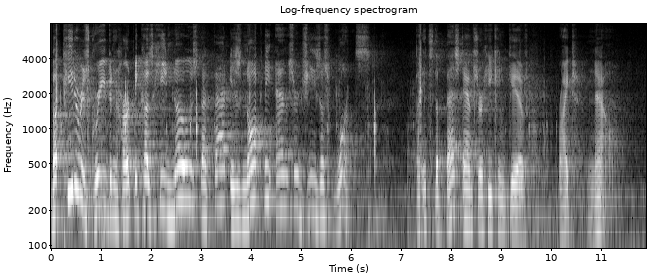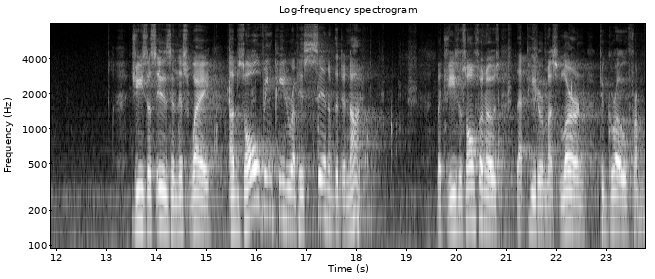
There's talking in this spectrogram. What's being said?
but Peter is grieved and hurt because he knows that that is not the answer Jesus wants, but it's the best answer he can give right now. Jesus is, in this way, absolving Peter of his sin of the denial but Jesus also knows that Peter must learn to grow from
